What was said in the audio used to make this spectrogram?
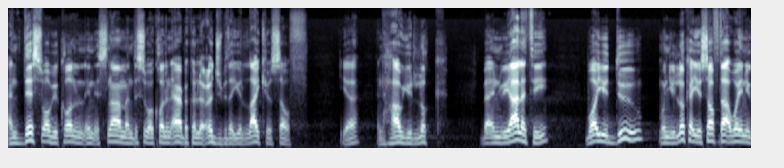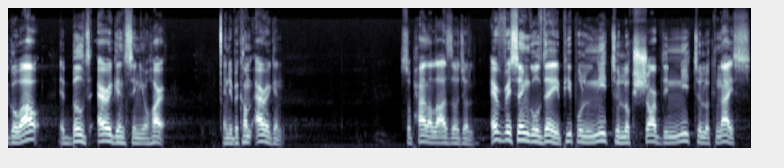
And this is what we call in, Islam, and this is what we call in Arabic al-ujb, that you like yourself. Yeah? And how you look. But in reality, what you do when you look at yourself that way and you go out, it builds arrogance in your heart. And you become arrogant. Subhanallah Azza Every single day, people need to look sharp, they need to look nice.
